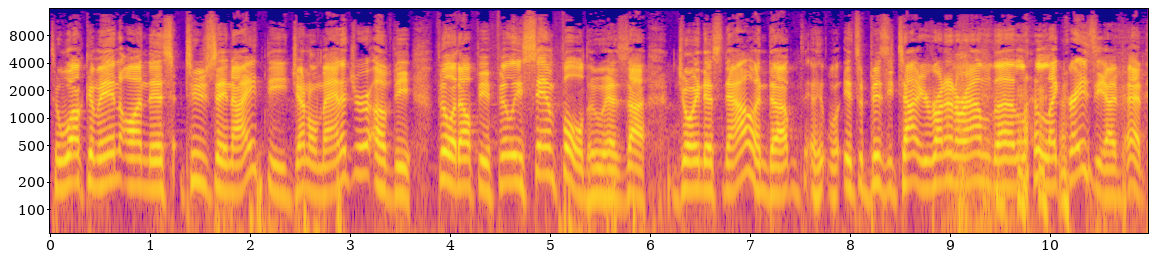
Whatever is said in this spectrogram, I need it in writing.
to welcome in on this Tuesday night the general manager of the Philadelphia Phillies, Sam Fuld, who has uh, joined us now. And uh, it's a busy time. You're running around uh, like crazy. I bet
